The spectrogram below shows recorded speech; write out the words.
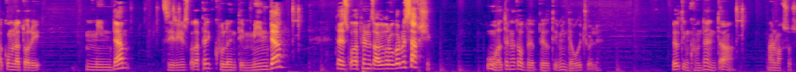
აკუმულატორი მინდა. ძირიღის ყველაფერი კულენტი მინდა. და ეს ყველაფერი წავიღო როგორმე სახში. უ ალტერნატივა ბელტი მინდა უჭველი. ბელტი მქონდა ნეტა არ მახსოვს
